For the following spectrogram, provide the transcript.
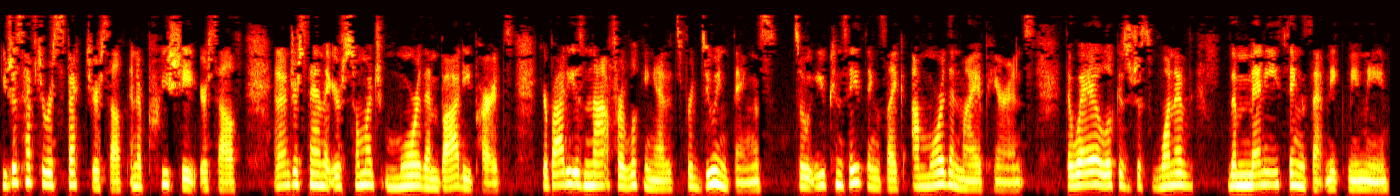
You just have to respect yourself and appreciate yourself and understand that you're so much more than body parts. Your body is not for looking at, it's for doing things. So you can say things like, I'm more than my appearance. The way I look is just one of the many things that make me me.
